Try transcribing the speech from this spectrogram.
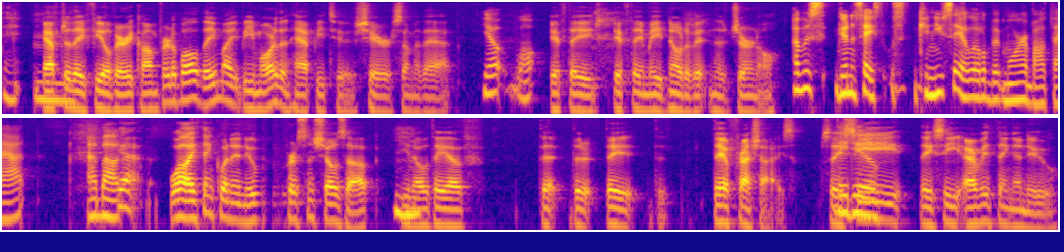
They- after mm. they feel very comfortable they might be more than happy to share some of that Yep. well, if they if they made note of it in the journal I was going to say, can you say a little bit more about that? About Yeah. Well, I think when a new person shows up, you Mm-hmm. know, they have that they're- they they have fresh eyes. So they, They do. see they see everything anew,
